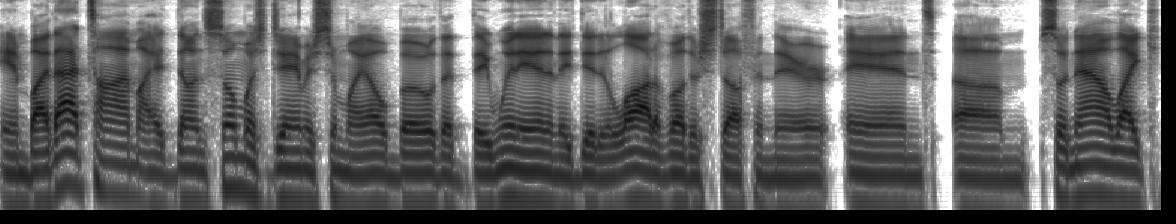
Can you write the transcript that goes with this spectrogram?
And by that time, I had done so much damage to my elbow that they went in and they did a lot of other stuff in there. And um, so now, like,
